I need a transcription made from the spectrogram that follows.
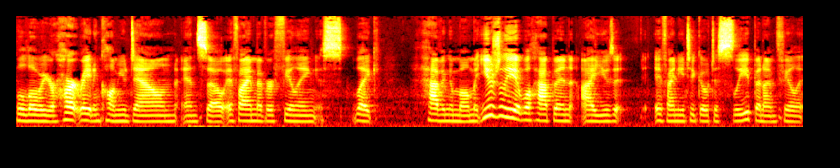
will lower your heart rate and calm you down. And so if I'm ever feeling like having a moment, usually it will happen. I use it if I need to go to sleep and I'm feeling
